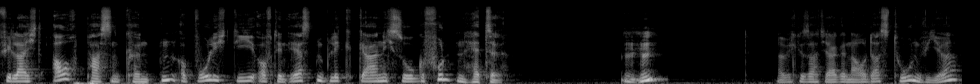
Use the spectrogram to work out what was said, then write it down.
vielleicht auch passen könnten, obwohl ich die auf den ersten Blick gar nicht so gefunden hätte. Mhm. Dann habe ich gesagt, ja, genau das tun wir.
